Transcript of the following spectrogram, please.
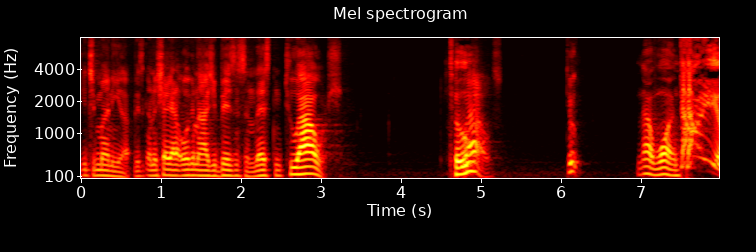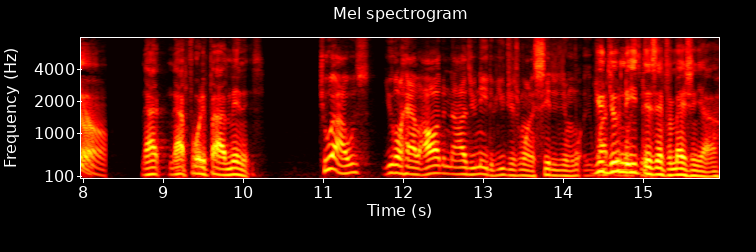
get your money up. It's going to show you how to organize your business in less than two hours. Two, Two hours. not one. Damn. Not not 45 minutes. Two hours. You're going to have all the knowledge you need if you just want to sit it and You do need this information, y'all.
